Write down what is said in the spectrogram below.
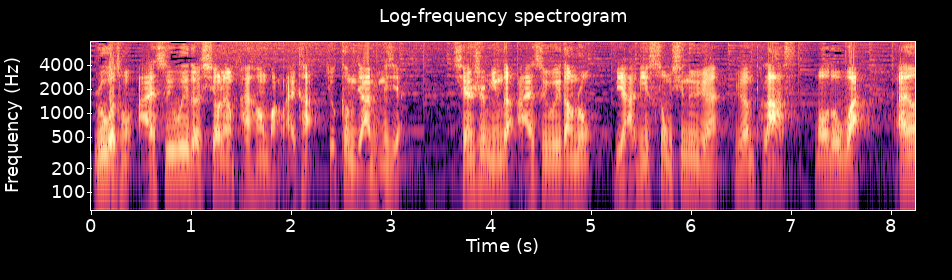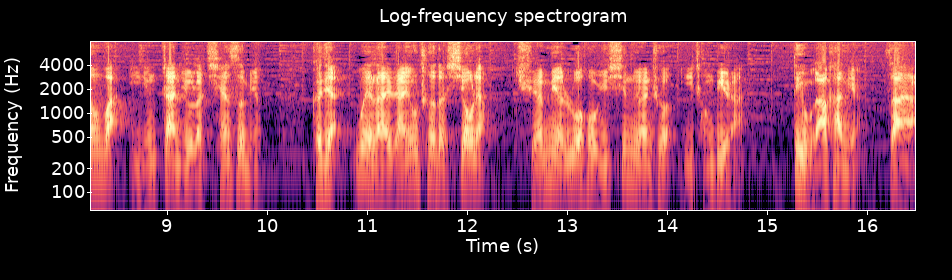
如果从 SUV 的销量排行榜来看，就更加明显。前十名的 SUV 当中，比亚迪宋新能源、元 Plus、Model Y、iN-Y 已经占据了前四名。可见，未来燃油车的销量全面落后于新能源车已成必然。第五大看点，在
